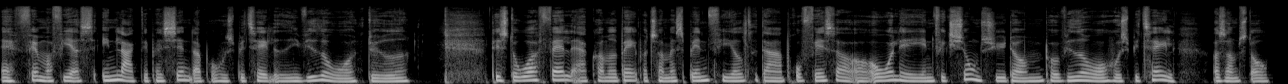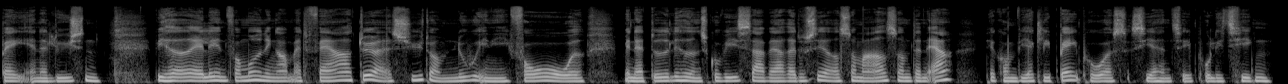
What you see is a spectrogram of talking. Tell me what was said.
af 85 indlagte patienter på hospitalet i Hvidovre døde. Det store fald er kommet bag på Thomas Benfield, der er professor og overlæge i infektionssygdomme på Hvidovre Hospital, og som står bag analysen. Vi havde alle en formodning om, at færre dør af sygdommen nu end i foråret, men at dødeligheden skulle vise sig at være reduceret så meget, som den er, det kom virkelig bag på os, siger han til politikken.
